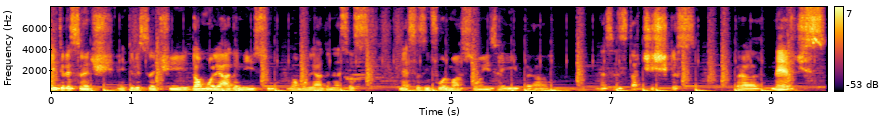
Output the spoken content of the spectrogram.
é interessante, é interessante dar uma olhada nisso, dar uma olhada nessas, nessas informações aí para nessas estatísticas para nerds.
